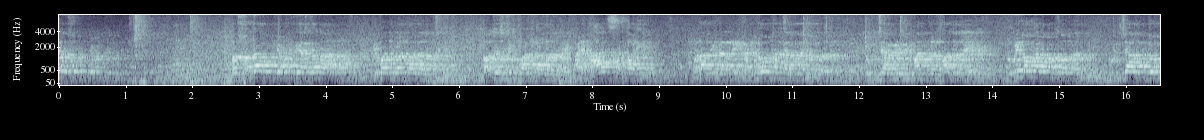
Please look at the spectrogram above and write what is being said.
वर्ष मुख्यमंत्री होते. पण स्वतः मुख्यमंत्री असताना विमानतळ का झालं नाही? लॉजिस्टिक पार्क का झालं नाही? आणि आज सकाळी मला अधिकाऱ्यांनी सांगायला पाहिजे होतं तुमच्या वेळी विमानतळ झालं नाही. तुम्ही लोकांना फसवलं. तुमच्या उद्योग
